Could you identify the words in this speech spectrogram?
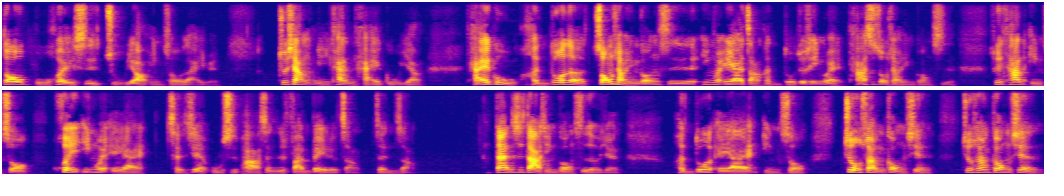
都不会是主要营收来源。就像你看台股一样。台股很多的中小型公司，因为 AI 涨很多，就是因为它是中小型公司，所以它的营收会因为 AI 呈现五十趴甚至翻倍的涨增长。但是大型公司而言，很多 AI 营收就算贡献，就算贡献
